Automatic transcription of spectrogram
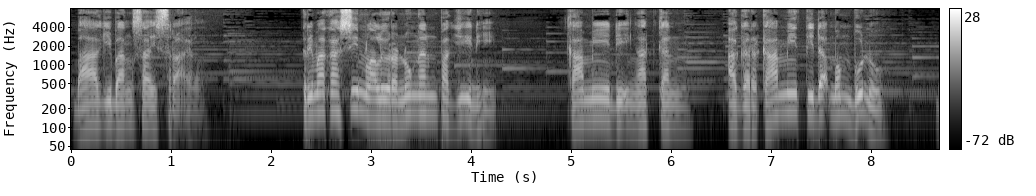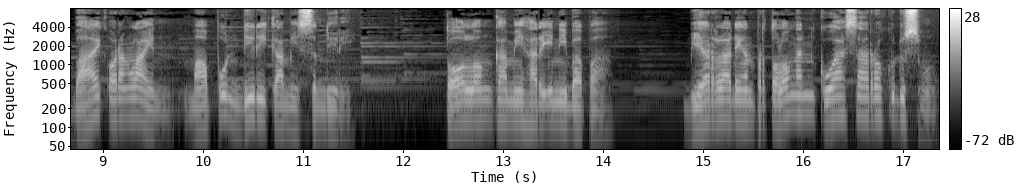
bagi bangsa Israel. Terima kasih melalui renungan pagi ini, kami diingatkan agar kami tidak membunuh baik orang lain maupun diri kami sendiri. Tolong kami hari ini Bapa, biarlah dengan pertolongan kuasa roh kudusmu,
